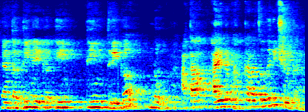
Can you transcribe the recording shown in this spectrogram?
त्यानंतर तीन एक तीन तीन त्रिक नऊ. आता आलेल्या भागकाराचं निरीक्षण करा.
